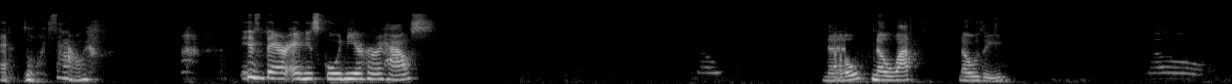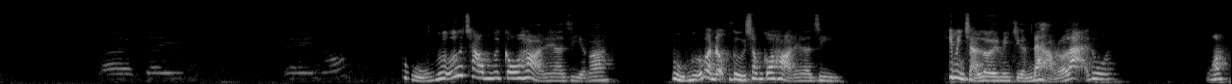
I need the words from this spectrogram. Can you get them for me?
À, rồi sao? Is there any school near her house? No, no what? No gì? Chủ ngữ trong cái câu hỏi này là gì hả con? Chủ ngữ và động từ trong câu hỏi này là gì? Khi mình trả lời mình chỉ cần đảo nó lại thôi. Đúng không?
